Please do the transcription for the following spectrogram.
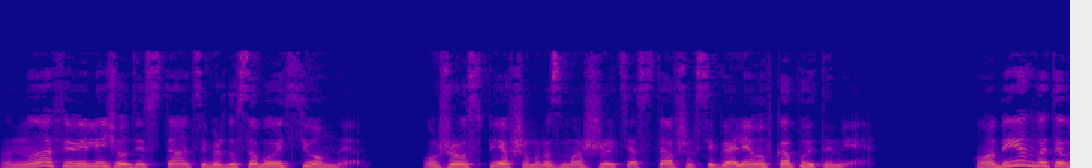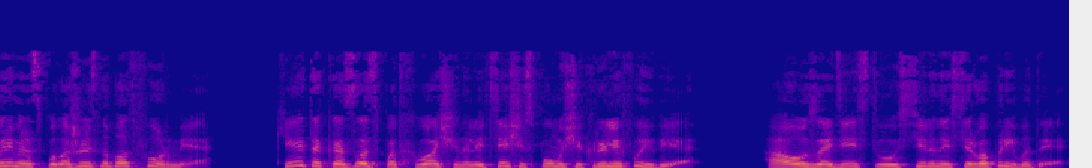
вновь увеличил дистанцию между собой и темным, уже успевшим размажить оставшихся големов копытами. Обе в это время расположились на платформе. Кейт оказалась подхвачена летящей с помощью крыльев Иви. Ау задействовал усиленные сервоприводы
